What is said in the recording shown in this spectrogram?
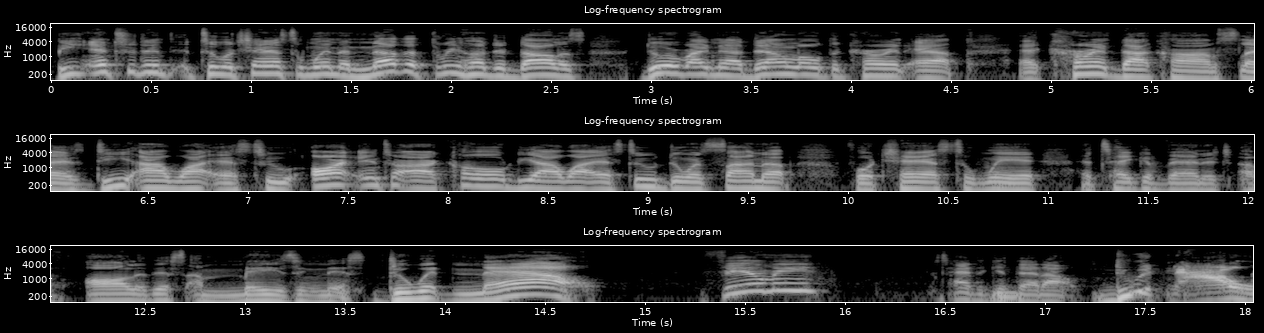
Be entered into a chance to win another $300. Do it right now. Download the current app at current.com slash DIYS2 or enter our code DIYS2 doing sign up for a chance to win and take advantage of all of this amazingness. Do it now. Feel me? Just had to get that out. Do it now.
